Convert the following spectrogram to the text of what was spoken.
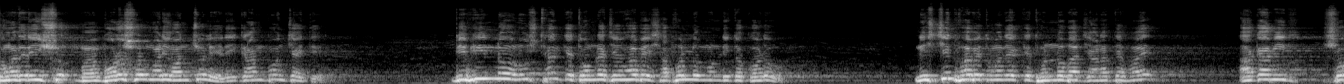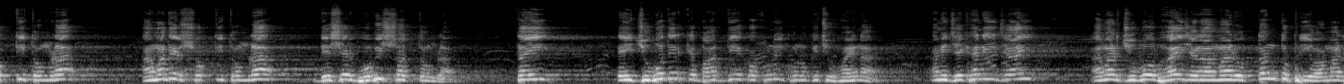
তোমাদের এই বড় শোলমারি অঞ্চলের, এই গ্রাম পঞ্চায়েতের বিভিন্ন অনুষ্ঠানকে তোমরা যেভাবে সাফল্যমণ্ডিত করো, নিশ্চিতভাবে তোমাদেরকে ধন্যবাদ জানাতে হয়। আগামীর শক্তি তোমরা, আমাদের শক্তি তোমরা দেশের ভবিষ্যৎ তোমরা। তাই এই যুবদেরকে বাদ দিয়ে কখনোই কোনো কিছু হয় না। আমি যেখানেই যাই, আমার যুব ভাই যারা আমার অত্যন্ত প্রিয়, আমার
